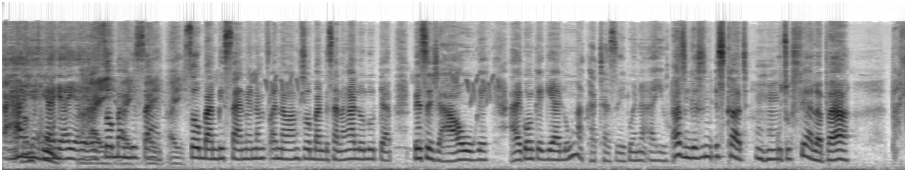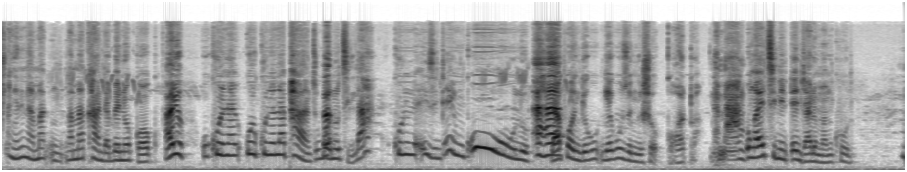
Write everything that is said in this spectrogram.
hayi hayi hayi hayi sobambisana sobambisana wena mfana wami sobambisana ngalolu daba. Bese nje hawu ke hayi konke kuyalo ungakhathazeki wena ayo azi ngesinye isikhathi uthi ukufika lapha bahlangene nama- ngamakhanda benogogo. Ayo. kukhulunywa kukhulunywa phansi ubona ukuthi la kukhulunywa izinto ezinkulu Aha. lapho ngeke ngeke uzwe ngisho godwa Namanga. ungayithini into enjalo mamkhulu? Hayi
